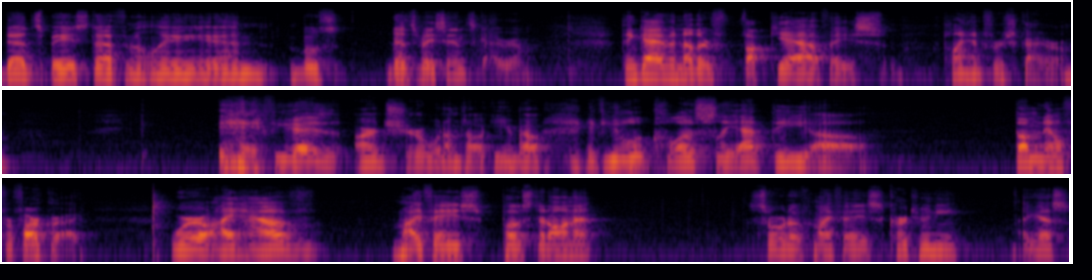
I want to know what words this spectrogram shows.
Dead Space definitely, and both Dead Space and Skyrim. I think I have another fuck yeah face planned for Skyrim. If you guys aren't sure what I'm talking about, if you look closely at the uh, thumbnail for Far Cry, where I have my face posted on it, sort of my face, cartoony, I guess.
